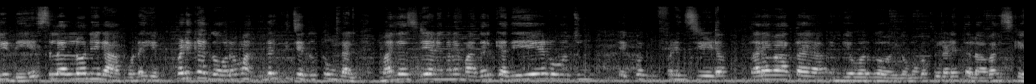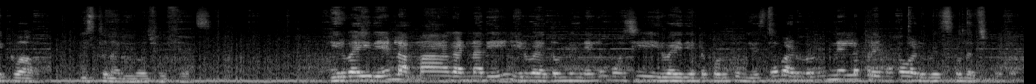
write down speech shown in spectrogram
ఈ డేస్లలోనే కాకుండా ఎప్పటికీ గౌరవం అందరికీ చెందుతూ ఉండాలి. మదర్స్ డే అనగానే మదర్కి అదే రోజు ఎక్కువ ప్రిఫరెన్స్ చేయడం తర్వాత ఇంకెవరికో ఇక మగపిల్లడైతే లవర్స్కి ఎక్కువ ఇస్తున్నారు ఈరోజు ప్రిఫరెన్స్ ఇరవై ఐదేండ్ల అమ్మ కన్నది ఇరవై తొమ్మిది నెలలు మోసి ఇరవై ఐదేండ్ల కొడుకుని చేస్తే వాడు రెండు నెలల ప్రేమకు వాడు వేసుకొని చచ్చిపోతాడు.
